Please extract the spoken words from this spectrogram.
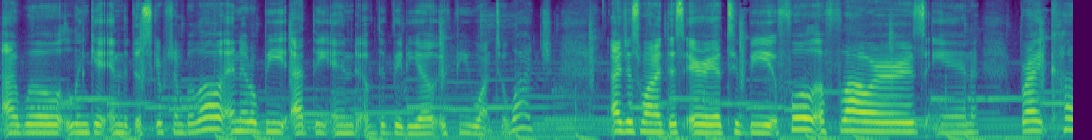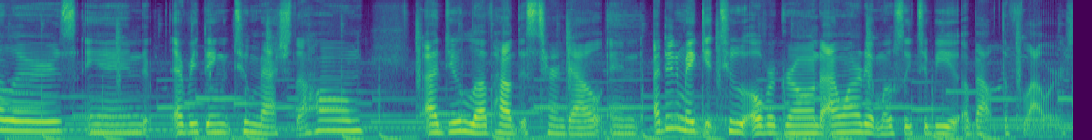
I will link it in the description below and it'll be at the end of the video if you want to watch. I just wanted this area to be full of flowers and bright colors and everything to match the home. I do love how this turned out and I didn't make it too overgrown. I wanted it mostly to be about the flowers.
